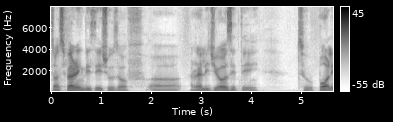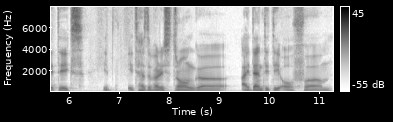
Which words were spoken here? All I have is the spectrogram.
transferring these issues of uh, religiosity to politics, it it has a very strong uh, identity of um,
